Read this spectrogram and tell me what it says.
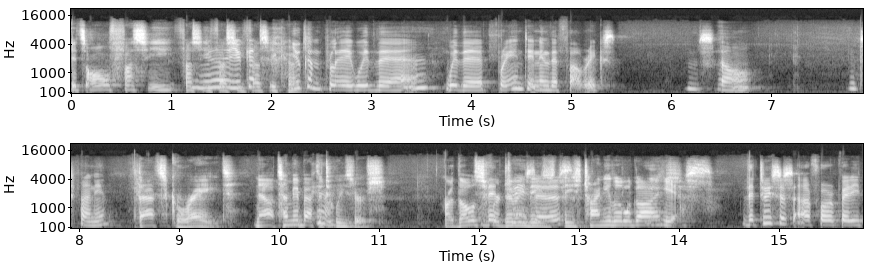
it's all fussy, fussy, fussy, you can, fussy cuts. you can play with the with the printing in the fabrics. So it's funny. That's great. Now tell me about the tweezers. Are those The for doing these, tweezers- these tiny little guys? Yes. The tweezers are for very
